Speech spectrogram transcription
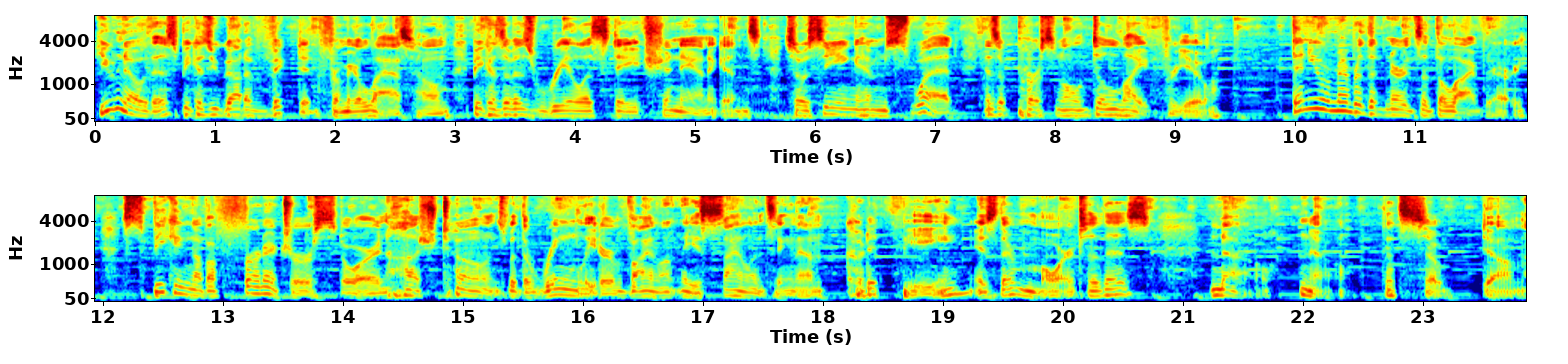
You know this because you got evicted from your last home because of his real estate shenanigans. So seeing him sweat is a personal delight for you. Then you remember the nerds at the library, speaking of a furniture store in hushed tones with the ringleader violently silencing them. Could it be? Is there more to this? No, no, that's so dumb.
